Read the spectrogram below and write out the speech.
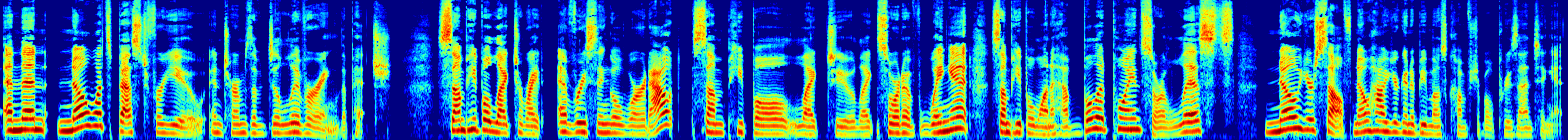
And then know what's best for you in terms of delivering the pitch. Some people like to write every single word out. Some people like to like sort of wing it. Some people want to have bullet points or lists. Know yourself. Know how you're going to be most comfortable presenting it.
